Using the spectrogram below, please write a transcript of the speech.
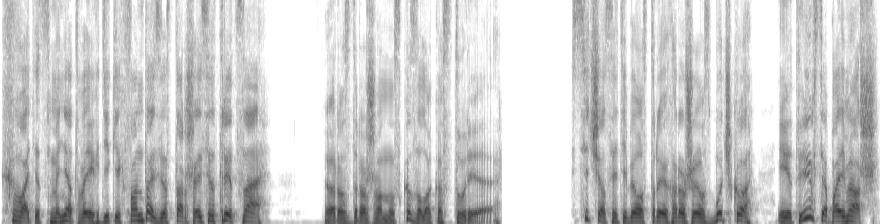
«Хватит с меня твоих диких фантазий, старшая сестрица!» Раздраженно сказала Кастория. «Сейчас я тебе устрою хорошую взбучку, и ты все поймешь.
